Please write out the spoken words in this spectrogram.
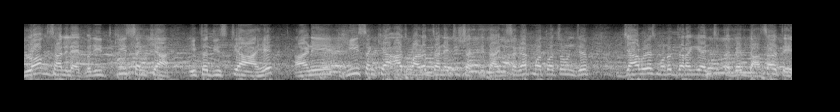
ब्लॉक झालेले आहेत. म्हणजे इतकी संख्या इथं दिसते आहे आणि ही संख्या आज वाढत जाण्याची शक्यता आहे. आणि सगळ्यात महत्त्वाचं म्हणजे ज्यावेळेस मनोज जरांगे यांची तब्येत ढासळते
